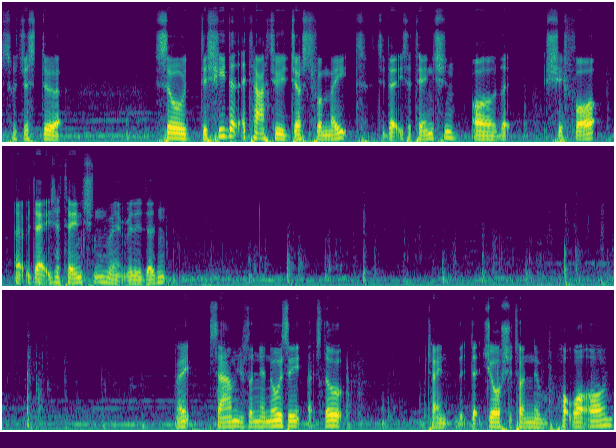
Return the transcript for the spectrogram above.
So just do it. So, did she get the tattoo just for mate to get his attention, or that she thought it would get his attention when it really didn't? Right, Sam, you've done your nosy. That's dope. Trying that that Josh should turn the hot water on.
